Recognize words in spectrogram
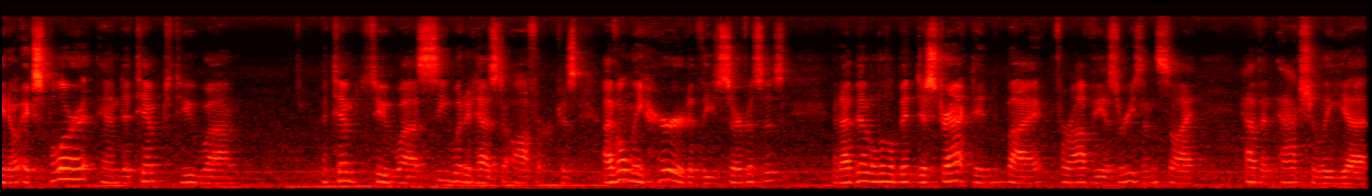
you know, explore it and attempt to uh, attempt to uh, see what it has to offer. Because I've only heard of these services, and I've been a little bit distracted by, for obvious reasons, so I haven't actually uh,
